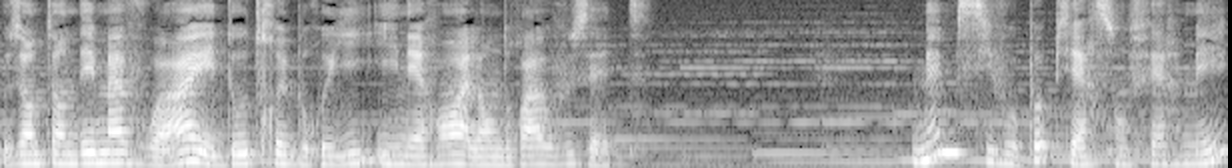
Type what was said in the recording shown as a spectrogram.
Vous entendez ma voix et d'autres bruits inhérents à l'endroit où vous êtes. Même si vos paupières sont fermées,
